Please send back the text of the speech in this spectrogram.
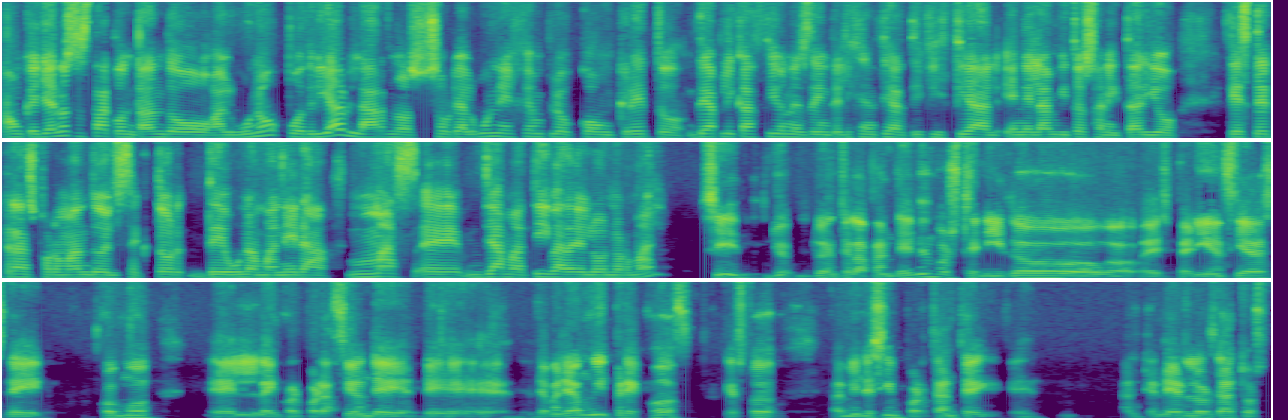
Aunque ya nos está contando alguno, ¿podría hablarnos sobre algún ejemplo concreto de aplicaciones de inteligencia artificial en el ámbito sanitario que esté transformando el sector de una manera más eh, llamativa de lo normal? Sí, durante la pandemia hemos tenido experiencias de cómo la incorporación de, de, manera muy precoz, que esto también es importante, al tener los datos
